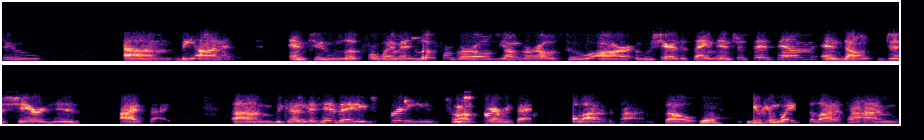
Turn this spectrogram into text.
to um, be honest and to look for women, look for girls, young girls who are who share the same interests as him and don't just share his eyesight. Um, because at his age, pretty trumps everything a lot of the time. So Yeah. You can waste a lot of time,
